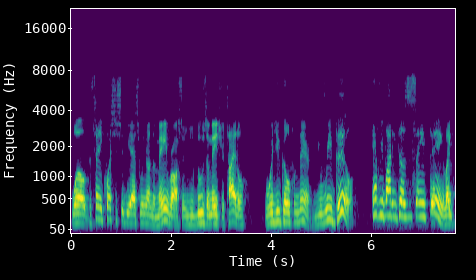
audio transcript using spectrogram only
Well, the same question should be asked when you're on the main roster and you lose a major title. Where do you go from there? You rebuild. everybody does the same thing. Like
